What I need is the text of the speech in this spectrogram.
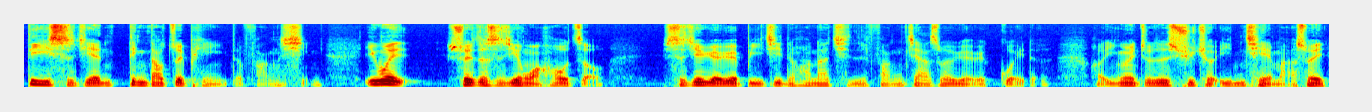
第一时间订到最便宜的房型，因为。随着时间往后走，时间越来越逼近的话，那其实房价是会越来越贵的。好，因为就是需求殷切嘛，所以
